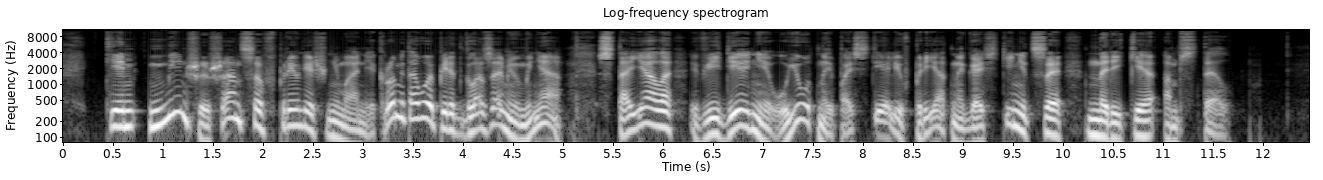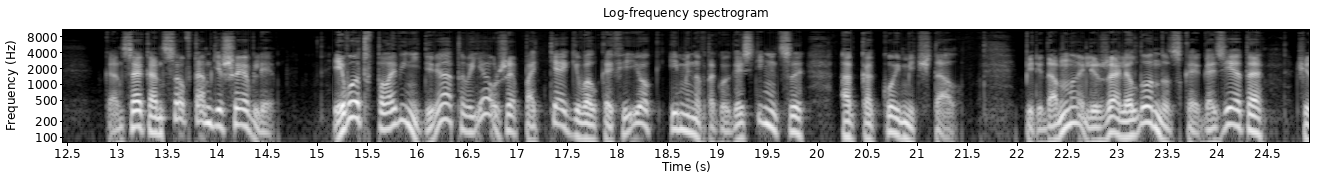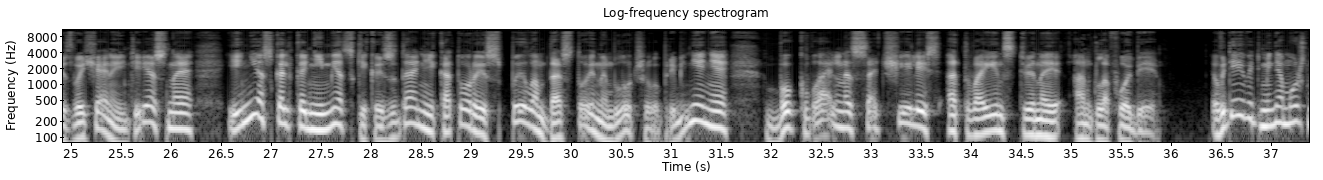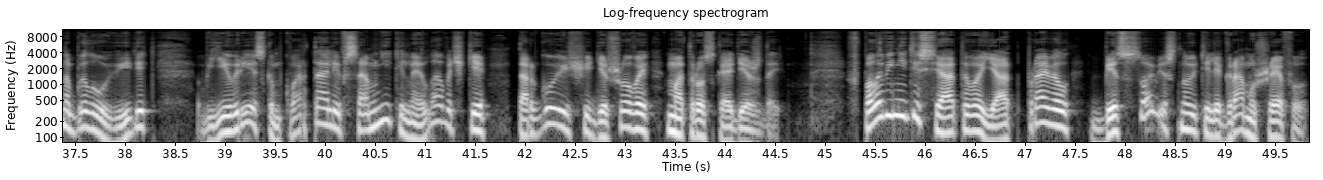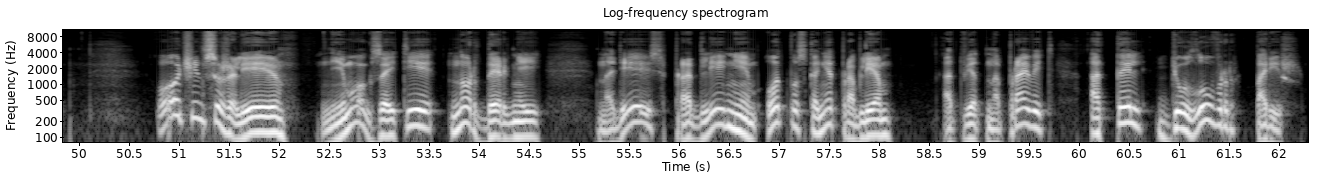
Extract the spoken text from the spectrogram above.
тем меньше шансов привлечь внимание. Кроме того, перед глазами у меня стояло видение уютной постели в приятной гостинице на реке Амстел. В конце концов, там дешевле. И вот в половине девятого я уже подтягивал кофеек именно в такой гостинице, о какой мечтал. Передо мной лежали лондонская газета — чрезвычайно интересное, и несколько немецких изданий, которые с пылом, достойным лучшего применения, буквально сочились от воинственной англофобии. В девять меня можно было увидеть в еврейском квартале в сомнительной лавочке, торгующей дешевой матросской одеждой. В половине десятого я отправил бессовестную телеграмму шефу. «Очень сожалею, не мог зайти Нордерней. Надеюсь, продлением отпуска нет проблем. Ответ направить отель Дюлувр, Париж.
